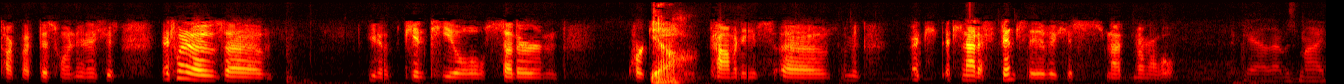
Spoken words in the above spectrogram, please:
talk about this one, and it's just, it's one of those, uh, you know, genteel Southern quirky Yeah. comedies. Uh, I mean, it's it's not offensive. It's just not memorable. Yeah, that was my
